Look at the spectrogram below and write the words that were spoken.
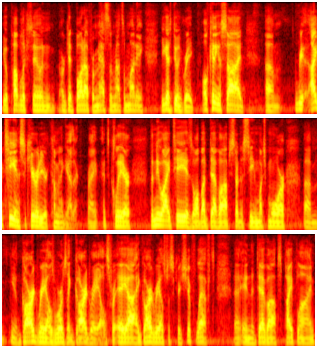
You'll public soon or get bought out for massive amounts of money. You guys doing great. All kidding aside, um, IT and security are coming together, right? It's clear. The new IT is all about DevOps, starting to see much more um, you know, guardrails, words like guardrails for AI, guardrails for security, shift left uh, in the DevOps pipeline.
